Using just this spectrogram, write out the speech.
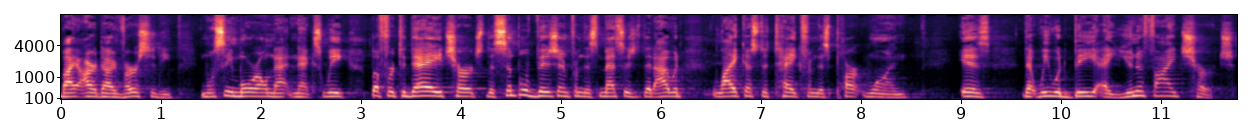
by our diversity. And we'll see more on that next week. But for today, church, the simple vision from this message that I would like us to take from this part one is that we would be a unified church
